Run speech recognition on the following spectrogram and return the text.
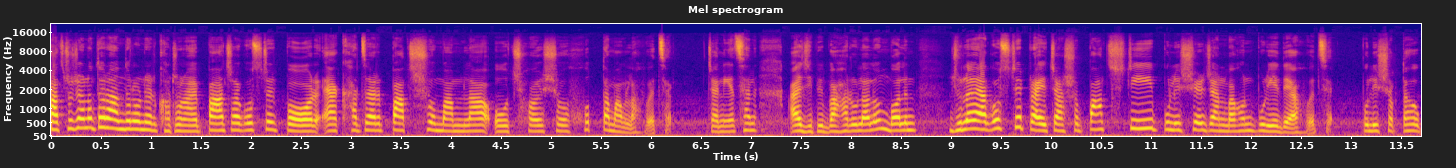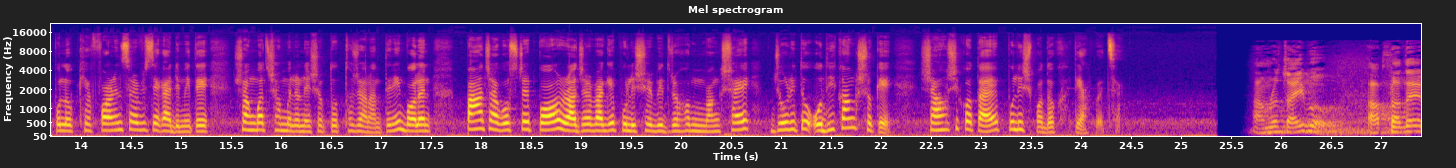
ছাত্র জনতার আন্দোলনের ঘটনায় পাঁচ আগস্টের পর এক হাজার পাঁচশো মামলা ও ছয়শো হত্যা মামলা হয়েছে। জানিয়েছেন আইজিপি বাহারুল আলম, বলেন, জুলাই আগস্টে প্রায় চারশো পাঁচটি পুলিশের যানবাহন পুড়িয়ে দেওয়া হয়েছে। পুলিশ সপ্তাহ উপলক্ষে ফরেন সার্ভিস একাডেমিতে সংবাদ সম্মেলনে এসব তথ্য জানান। তিনি বলেন, পাঁচ আগস্টের পর রাজারবাগে পুলিশের বিদ্রোহ মীমাংসায় জড়িত অধিকাংশকে সাহসিকতায় পুলিশ পদক দেওয়া হয়েছে। আমরা চাইব আপনাদের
